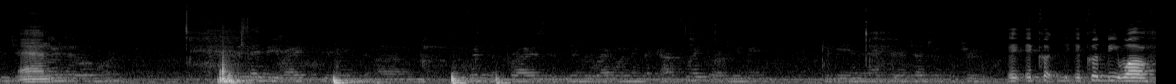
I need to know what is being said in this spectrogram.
Could you And- explain that a little more? When you say be right, do you mean um, win the prize that you're the right one in the conflict, or do you mean to be in accurate touch with the truth? It, it could it could be well.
